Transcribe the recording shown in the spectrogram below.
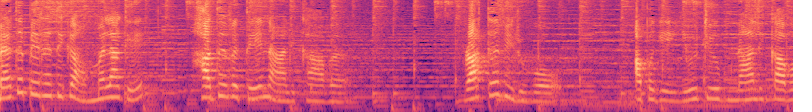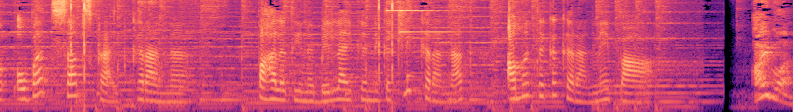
මැද පෙරදිග අම්මලගේ හදවතේ නාලිකාව. රටවිරුවෝ අපගේ YouTube නාලිකාව ඔබත් සබස්ක්‍රයිබ් කරන්න. පහල තියෙන බෙල් අයිකන් එක කලික් කරන්නත් අමතක කරන්න එපා අයිබෝන්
